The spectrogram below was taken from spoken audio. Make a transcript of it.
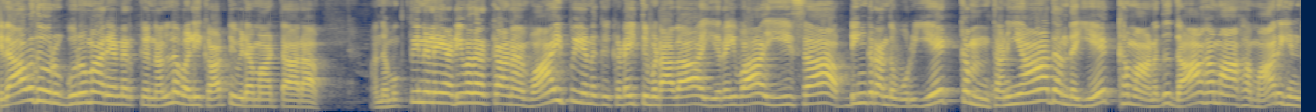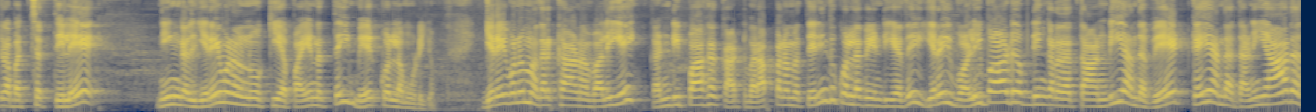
ஏதாவது ஒரு குருமார் எனக்கு நல்ல வழி காட்டிவிட மாட்டாரா? அந்த முக்தி நிலையை அடைவதற்கான வாய்ப்பு எனக்கு கிடைத்து விடாதா? இறைவா ஈசா அப்படிங்கிற அந்த ஒரு ஏக்கம் தனியாத அந்த ஏக்கமானது தாகமாக மாறுகின்ற பட்சத்திலே நீங்கள் இறைவனை நோக்கிய பயணத்தை மேற்கொள்ள முடியும். இறைவனும் அதற்கான வழியை கண்டிப்பாக காட்டுவார். அப்போ நம்ம தெரிந்து கொள்ள வேண்டியது இறை வழிபாடு அப்படிங்கிறத தாண்டி அந்த வேட்கை அந்த தனியாத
